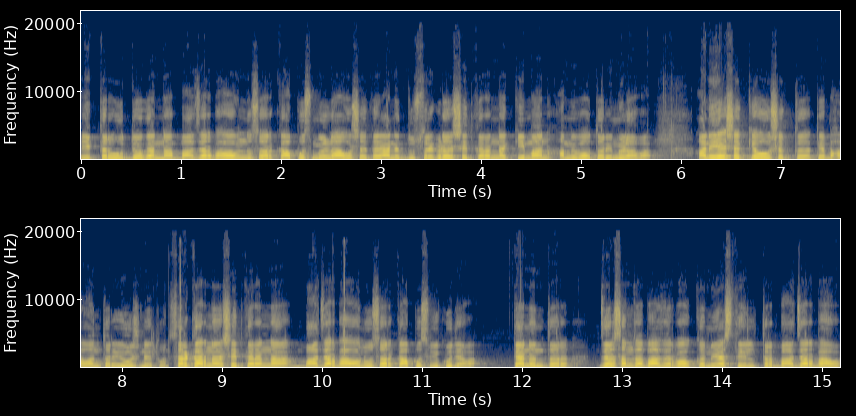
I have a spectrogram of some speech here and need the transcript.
एकतर उद्योगांना बाजारभावानुसार कापूस मिळणं आवश्यक आहे आणि दुसरीकडं शेतकऱ्यांना किमान हमीभाव तरी मिळावा. आणि हे शक्य होऊ शकतं ते भावांतर योजनेतून. सरकारनं शेतकऱ्यांना बाजारभावानुसार कापूस विकू द्यावा. त्यानंतर जर समजा बाजारभाव कमी असतील तर बाजारभाव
